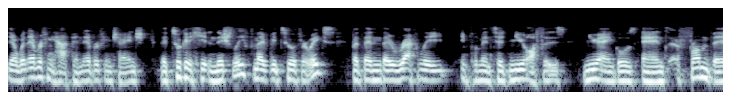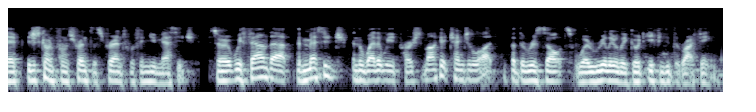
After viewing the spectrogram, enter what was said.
you know, when everything happened, everything changed, they took a hit initially for maybe two or three weeks, but then they rapidly implemented new offers, new angles, and from there, they're just going from strength to strength with a new message. So we found that the message and the way that we approached the market changed a lot, but the results were really, really good if you did the right thing.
